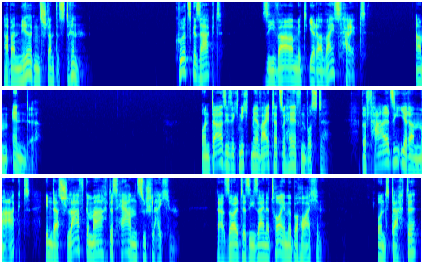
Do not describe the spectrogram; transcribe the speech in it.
aber nirgends stand es drin. Kurz gesagt, sie war mit ihrer Weisheit am Ende. Und da sie sich nicht mehr weiter zu helfen wusste, befahl sie ihrer Magd, in das Schlafgemach des Herrn zu schleichen. Da sollte sie seine Träume behorchen. Und dachte,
